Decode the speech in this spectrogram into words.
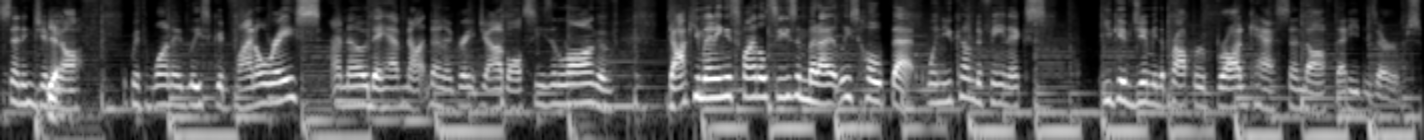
sending Jimmy Yeah. off with one at least good final race. I know they have not done a great job all season long of documenting his final season, but I at least hope that when you come to Phoenix, you give Jimmy the proper broadcast send off that he deserves.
